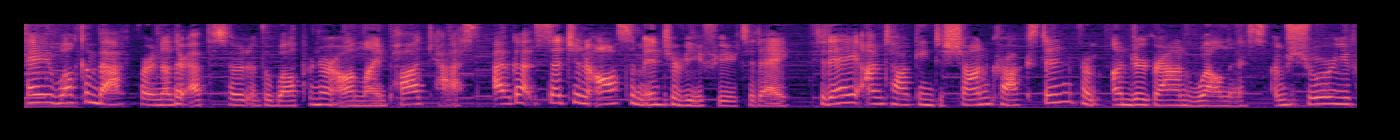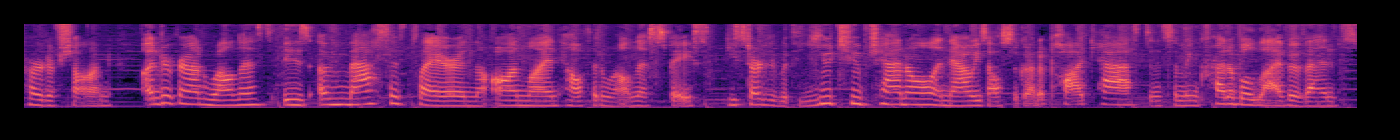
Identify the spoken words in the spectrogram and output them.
Hey, welcome back for another episode of the Wellpreneur Online Podcast. I've got such an awesome interview for you today. Today, I'm talking to Sean Croxton from Underground Wellness. I'm sure you've heard of Sean. Underground Wellness is a massive player in the online health and wellness space. He started with a YouTube channel and now he's also got a podcast and some incredible live events.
